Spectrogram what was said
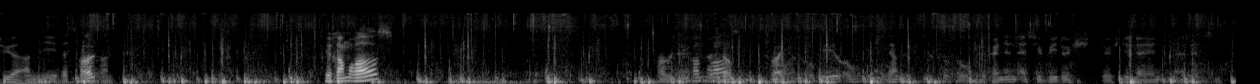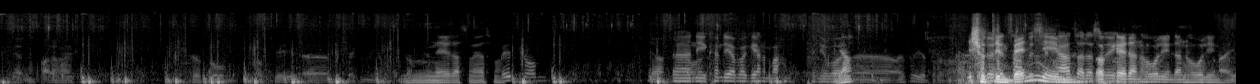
Tür an die Westecke Halt. ran. Wir kommen raus. Habe ich Kommt nicht raus. okay, irgendwie Ja. Wir können den SUV durch, durch den da hinten ersetzen. Der hat noch alle Reifen. Person. Okay, äh, wir. Hm, Nee, lassen wir erstmal. Mitkommen. Äh, nee, könnt ihr aber gerne machen, wenn ihr wollt. Ja. Äh. Ich würde den Ben nehmen. härter, Okay, dann hol ihn, dann hol ihn. Eine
